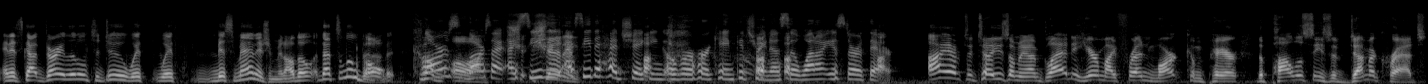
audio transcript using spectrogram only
and it's got very little to do with with mismanagement. Although that's a little bit oh, of it. Lars, on. Lars, I, I see the I see the head shaking over Hurricane Katrina. So why don't you start there? I have to tell you something. I'm glad to hear my friend Mark compare the policies of Democrats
